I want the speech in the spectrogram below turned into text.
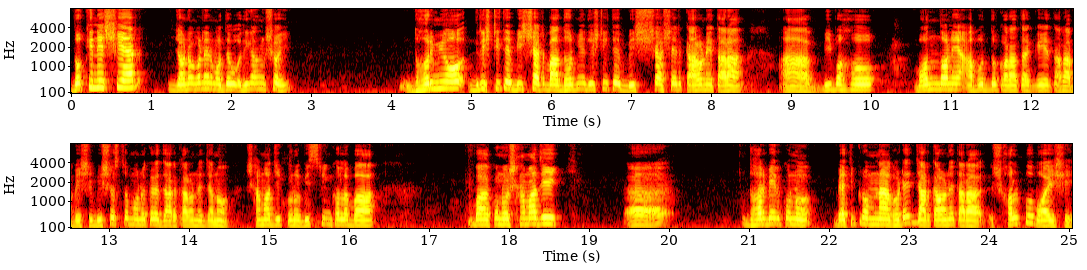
দক্ষিণ এশিয়ার জনগণের মধ্যে অধিকাংশই ধর্মীয় দৃষ্টিতে বিশ্বাস বা ধর্মীয় দৃষ্টিতে বিশ্বাসের কারণে তারা বিবাহ বন্ধনে আবদ্ধ করা থাকে তারা বেশি বিশ্বস্ত মনে করে, যার কারণে যেন সামাজিক কোনো বিশৃঙ্খলা বা বা কোনো সামাজিক ধর্মের কোনো ব্যতিক্রম না ঘটে, যার কারণে তারা স্বল্প বয়সে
